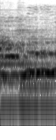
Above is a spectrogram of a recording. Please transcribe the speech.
let me.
